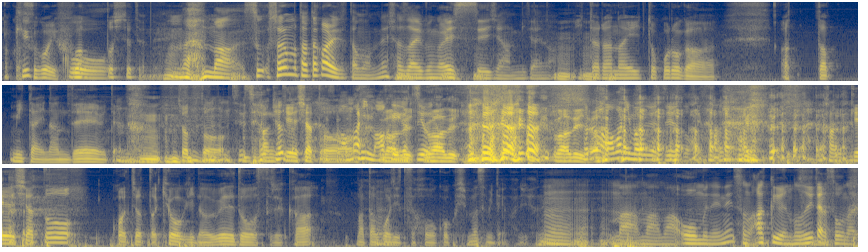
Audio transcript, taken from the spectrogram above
なんか結構すごいふわっとしてたよね、うん。まあまあそそれも叩かれてたもんね。謝罪文がエッセイじゃんみたいな、うん。至らないところがあったみたいな。ん。でみたいなうん。ちょっとちょっと関係者と。あまりにも悪意が強い悪い。悪い。それはあまりにも悪意が強い。ぞ関係者とこうちょっと協議の上でどうするかまた後日報告しますみたい。な感じだうんね、うんまあまあまあおおむねねその悪意を除い。たらそうなる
